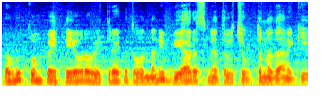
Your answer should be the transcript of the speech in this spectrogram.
ప్రభుత్వంపై తీవ్ర వ్యతిరేకత ఉందని బీఆర్ఎస్ నేతలు చెబుతున్న దానికి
